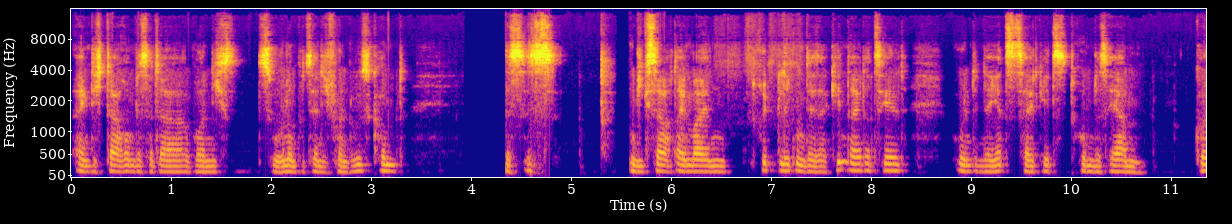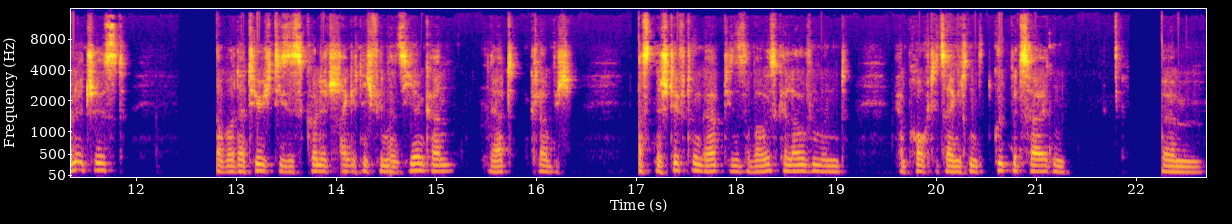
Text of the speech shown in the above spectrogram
eigentlich darum, dass er da aber nicht zu hundertprozentig von loskommt. Das ist, wie gesagt, einmal ein Rückblicken der Kindheit erzählt und in der Jetztzeit geht es darum, dass er am College ist, aber natürlich dieses College eigentlich nicht finanzieren kann. Er hat, glaube ich, erst eine Stiftung gehabt, die ist aber ausgelaufen und er braucht jetzt eigentlich einen gut bezahlten ähm,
